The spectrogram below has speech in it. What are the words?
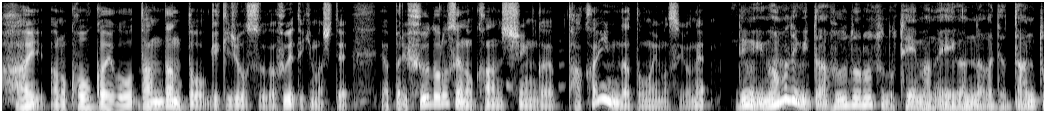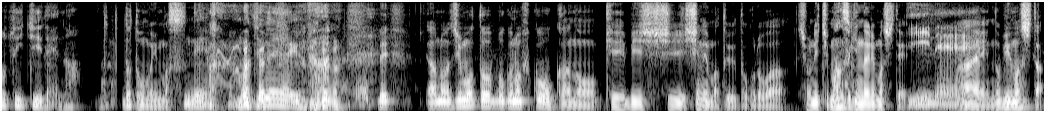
はいあの公開後だんだんと劇場数が増えてきましてやっぱりフードロスへの関心が高いんだと思いますよね。でも今まで見たフードロスのテーマの映画の中ではダントツ1位だよな。だだと思います。ね間違いないよな。であの地元僕の福岡の KBC シネマというところは初日満席になりましていいね、はい伸びました。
